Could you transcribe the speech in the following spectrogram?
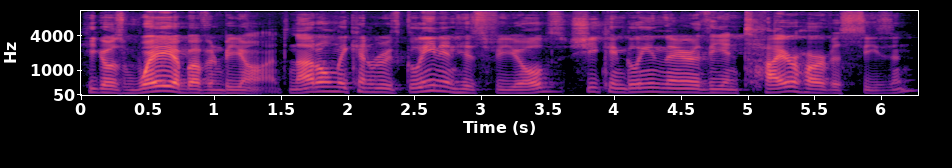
He goes way above and beyond. Not only can Ruth glean in his fields, she can glean there the entire harvest season.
